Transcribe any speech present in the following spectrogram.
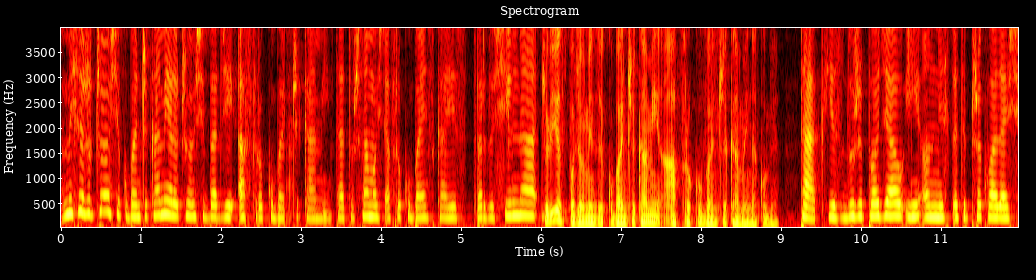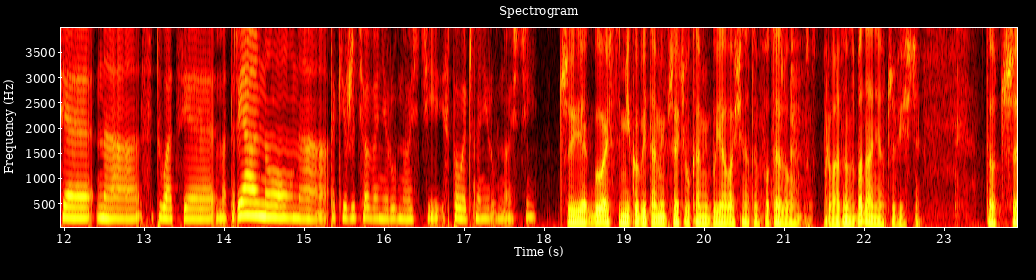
Myślę, że czują się Kubańczykami, ale czują się bardziej Afrokubańczykami. Ta tożsamość afrokubańska jest bardzo silna. Czyli jest podział między Kubańczykami a Afrokubańczykami na Kubie? Tak, jest duży podział i on niestety przekłada się na sytuację materialną, na takie życiowe nierówności, społeczne nierówności. Czy jak byłaś z tymi kobietami, przyjaciółkami, bojałaś się na tym fotelu, prowadząc badania oczywiście, to czy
